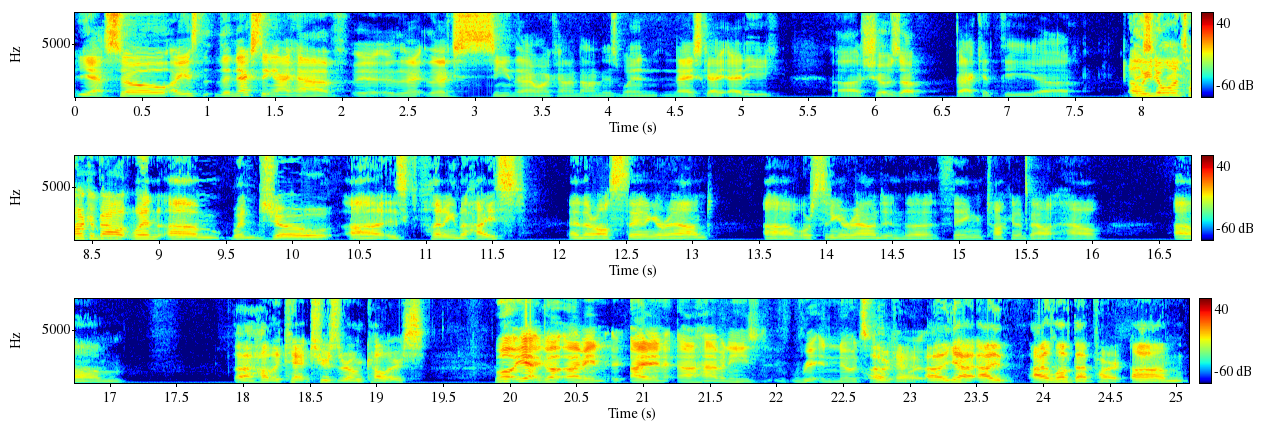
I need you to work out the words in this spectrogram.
Yeah. So I guess the next thing I have, uh, the the next scene that I want to comment on is when nice guy Eddie uh, shows up back at the. Uh, Oh, you don't want to talk about when um when Joe uh, is planning the heist and they're all standing around uh, or sitting around in the thing talking about how um uh, how they can't choose their own colors. Well, yeah. Go. I mean, I didn't uh, have any written notes. on it, Okay. but- Uh, yeah, I I love that part. Um,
